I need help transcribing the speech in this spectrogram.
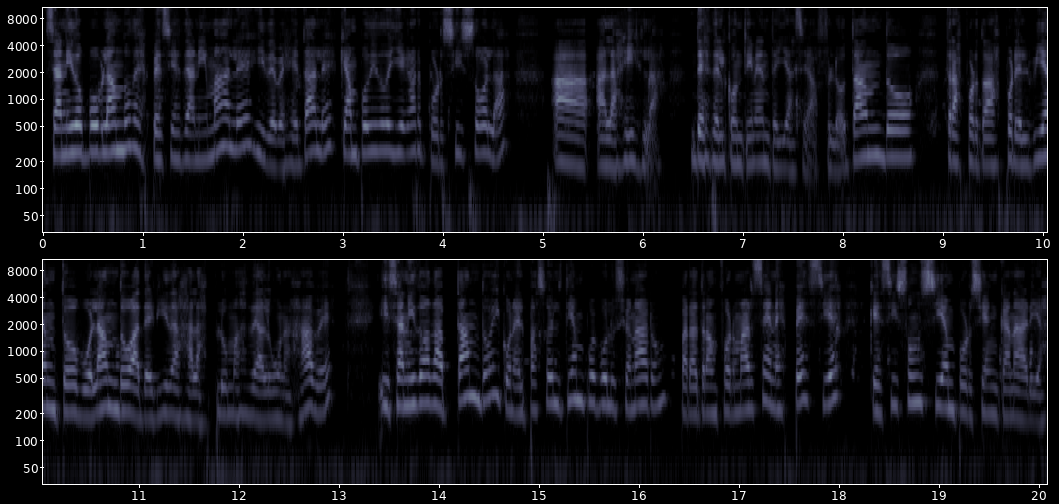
se han ido poblando de especies de animales y de vegetales que han podido llegar por sí solas a, las islas desde el continente, ya sea flotando, transportadas por el viento, volando, adheridas a las plumas de algunas aves, y se han ido adaptando y con el paso del tiempo evolucionaron para transformarse en especies que sí son 100% canarias,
